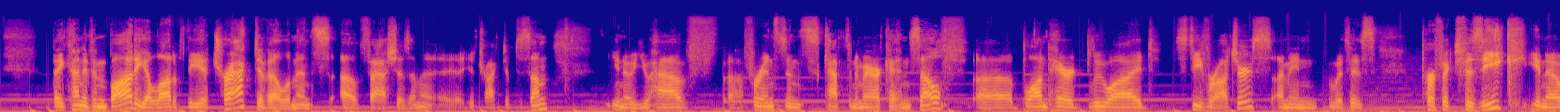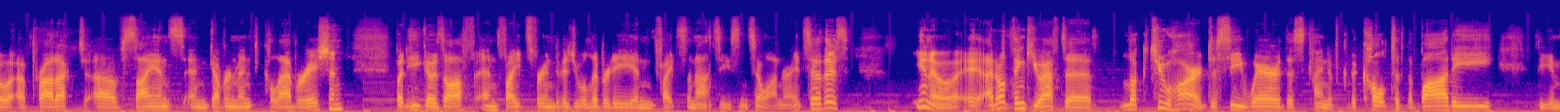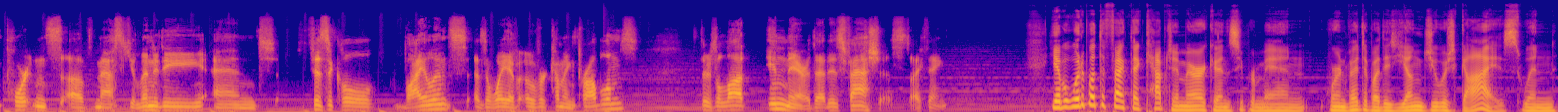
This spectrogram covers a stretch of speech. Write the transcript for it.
they kind of embody a lot of the attractive elements of fascism, uh, attractive to some. You know, you have, uh, for instance, Captain America himself, uh, blonde haired, blue eyed Steve Rogers. I mean, with his perfect physique, you know, a product of science and government collaboration. But he goes off and fights for individual liberty and fights the Nazis and so on, right? So there's, you know, I don't think you have to look too hard to see where this kind of the cult of the body, the importance of masculinity and physical violence as a way of overcoming problems. There's a lot in there that is fascist, I think. Yeah, but what about the fact that Captain America and Superman were invented by these young Jewish guys when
